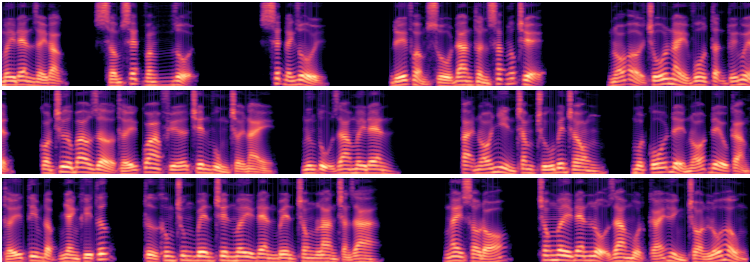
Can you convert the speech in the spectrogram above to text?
mây đen dày đặc, sấm sét văng rội. Xét đánh rồi. Đế phẩm sồ đan thần sắc ngốc trệ. Nó ở chỗ này vô tận tuế nguyệt, còn chưa bao giờ thấy qua phía trên vùng trời này, ngưng tụ ra mây đen. Tại nó nhìn chăm chú bên trong, một cỗ để nó đều cảm thấy tim đập nhanh khí tức, từ không trung bên trên mây đen bên trong lan tràn ra. Ngay sau đó, trong mây đen lộ ra một cái hình tròn lỗ hổng,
